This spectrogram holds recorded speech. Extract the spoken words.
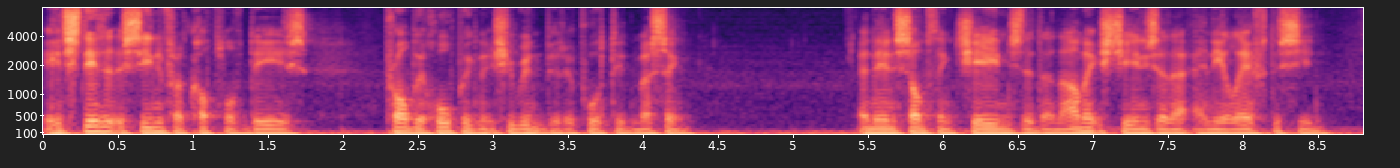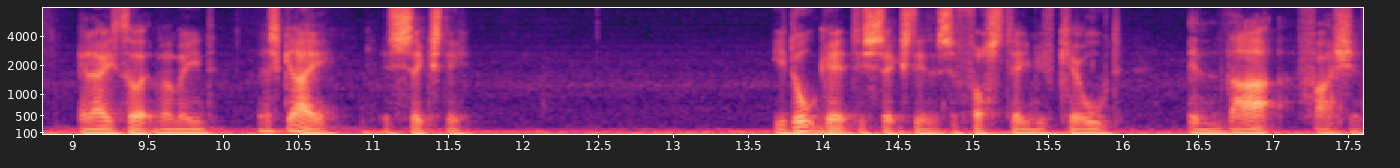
he had stayed at the scene for a couple of days, probably hoping that she wouldn't be reported missing. And then something changed, the dynamics changed in it, and he left the scene. And I thought in my mind, this guy is 60. You don't get to 60, and it's the first time you've killed in that fashion.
